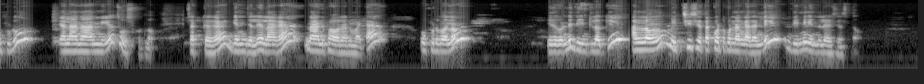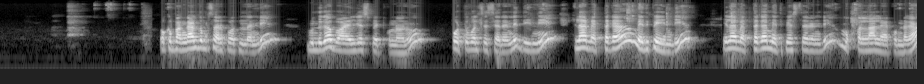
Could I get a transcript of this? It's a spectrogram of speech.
ఇప్పుడు ఎలా నానియో చూసుకుందాం. చక్కగా గింజలు ఇలాగా నానిపోవాలన్నమాట. ఇప్పుడు మనం ఇదిగోండి దీంట్లోకి అల్లం మిర్చి చిత కొట్టుకున్నాం కదండి దీన్ని ఇందులో వేసేస్తాం. ఒక బంగాళదుంప సరిపోతుందండి. ముందుగా బాయిల్ చేసి పెట్టుకున్నాను. పొట్టు వలిసేసానండి దీన్ని. ఇలా మెత్తగా మెదిపేయండి. ఇలా మెత్తగా మెదిపేస్తారండి ముక్కల్లా లేకుండా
